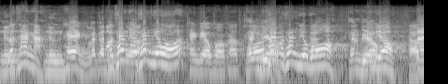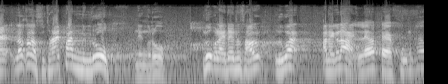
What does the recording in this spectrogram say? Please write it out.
หนึ่งแล้วแท่งอะ หนึ่งแท่งแล้วก็หเอานึ่แท่งเดียวตัแท่งเดียวเหรอแท่งเดียวพอครับ แท่งเดียวอ๋อแท่งเอาแท่งเดียวพอแท่งเดียว ครับ แต่แล้วก็สุดท้ายปั้นหนึ่งรูป หนึ่งรูป รูปอะไรไดโนเสาร์หรือว่าอะไรก็ได้ แล้วแต่คุณครับ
